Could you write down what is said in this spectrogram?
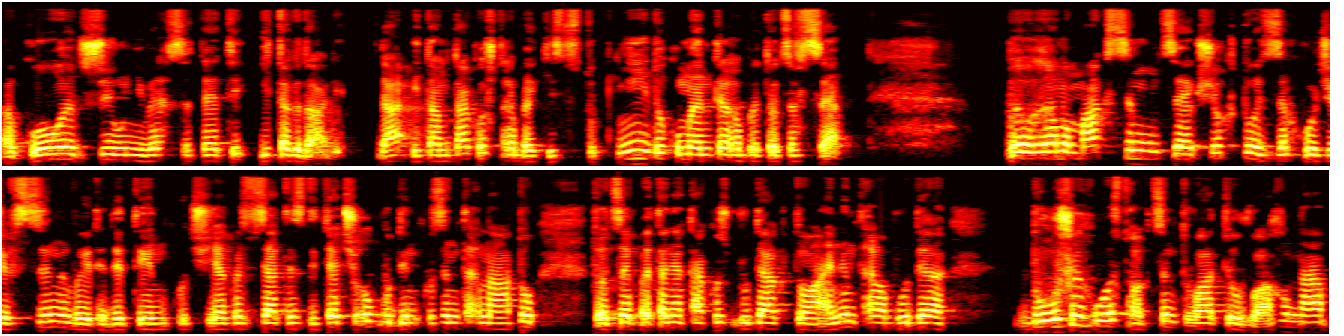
е, коледжі, університети і так далі. Да? І там також треба якісь вступні документи робити, це все. Програма максимум це якщо хтось захоче всиновити дитинку чи якось взяти з дитячого будинку з інтернату, то це питання також буде актуальним. Треба буде дуже гостро акцентувати увагу на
